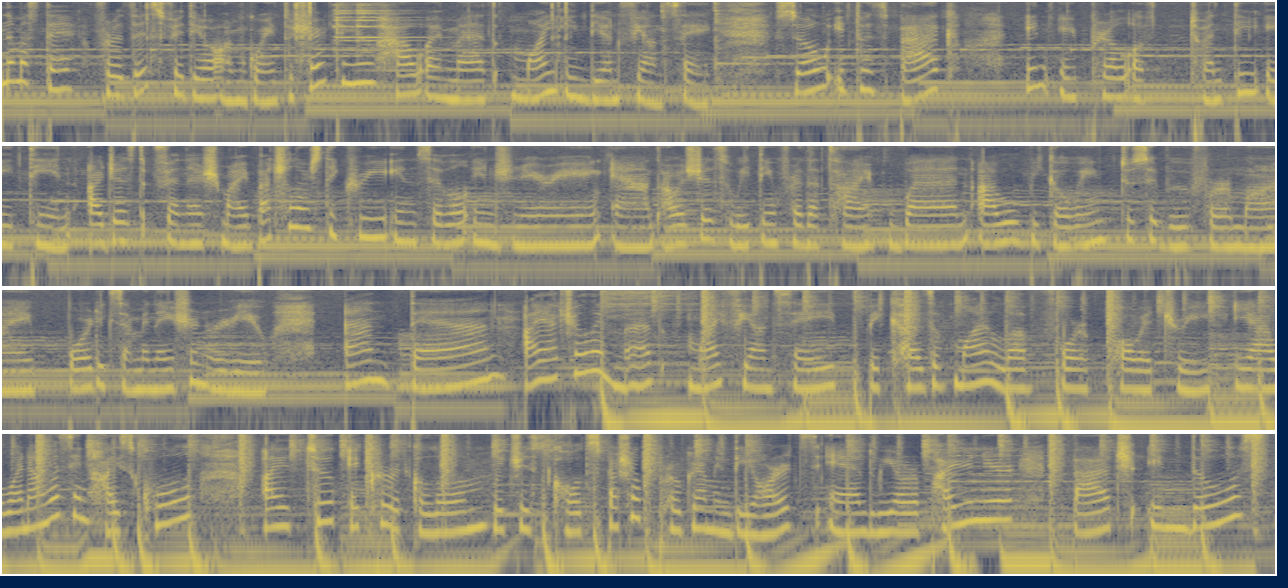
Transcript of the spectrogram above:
Namaste! For this video, I'm going to share to you how I met my Indian fiance. So it was back in April of 2018. I just finished my bachelor's degree in civil engineering and I was just waiting for the time when I will be going to Cebu for my board examination review. And then actually met my fiance because of my love for poetry. Yeah, when I was in high school, I took a curriculum which is called Special Program in the Arts, and we are a pioneer batch in those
